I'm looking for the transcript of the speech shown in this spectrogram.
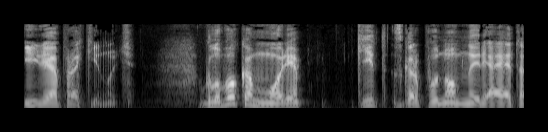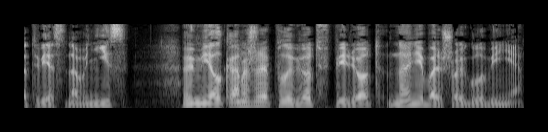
или опрокинуть. В глубоком море кит с гарпуном ныряет отвесно вниз, в мелком же плывет вперед на небольшой глубине.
